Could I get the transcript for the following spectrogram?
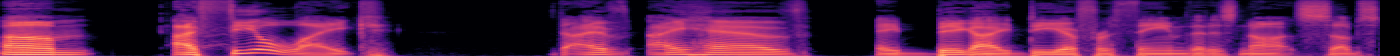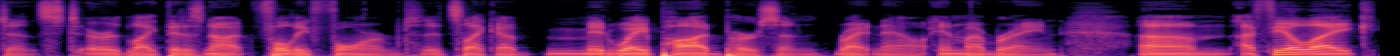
Um, I feel like I've I have a big idea for theme that is not substanced or like that is not fully formed. It's like a midway pod person right now in my brain. Um, I feel like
